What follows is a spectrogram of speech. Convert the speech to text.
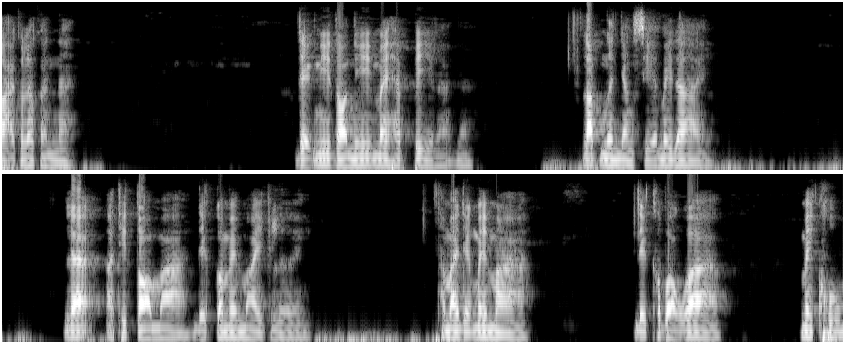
บาทก็แล้วกันนะ เด็กนี่ตอนนี้ไม่แฮปปี้แล้วนะรับเงินอย่างเสียไม่ได้ และอาทิตย์ต่อมาเด็กก็ไม่มาอีกเลยทำไมเด็กไม่มา เด็กเขาบอกว่าไม่คุ้ม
